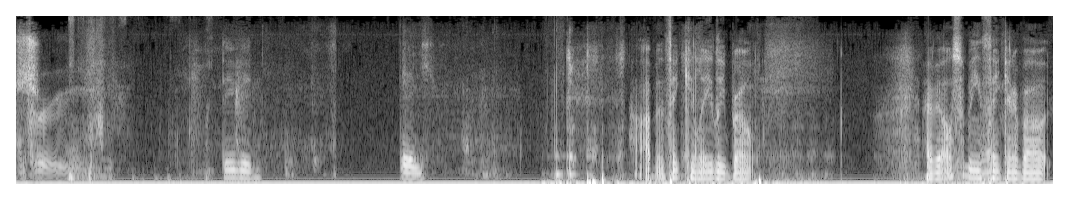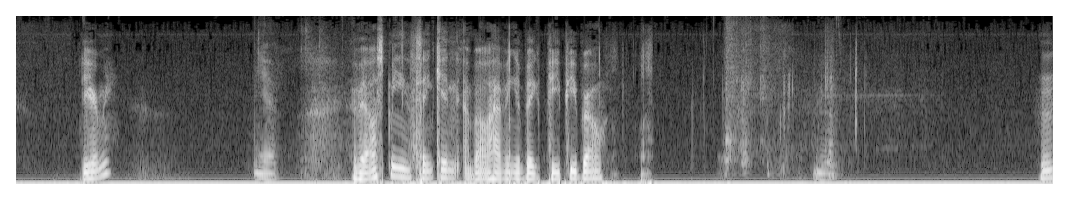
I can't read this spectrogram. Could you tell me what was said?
say. David, Hey, I've been thinking lately, bro. Have you also been What? thinking about? Do you hear me? yeah. Have you also been thinking about having a big PP, bro? Yeah. Hmm?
